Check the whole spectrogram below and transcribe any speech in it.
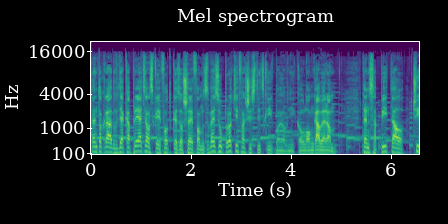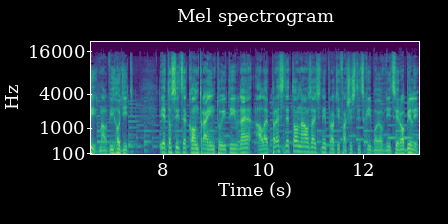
tentokrát vďaka priateľskej fotke so šéfom Zväzu protifašistických bojovníkov Longaverom. Ten sa pýtal, či ich mal vyhodiť. Je to síce kontraintuitívne, ale presne to naozajstní protifašistickí bojovníci robili.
